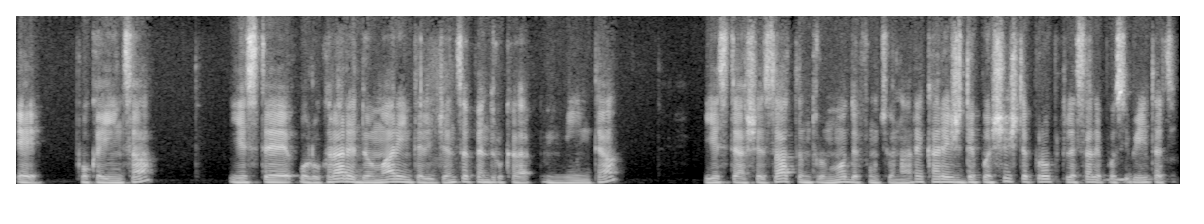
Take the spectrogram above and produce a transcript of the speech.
E, pocăința este o lucrare de o mare inteligență pentru că mintea este așezată într-un mod de funcționare care își depășește propriile sale posibilități.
